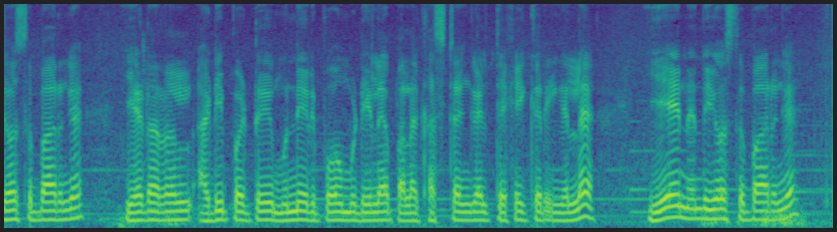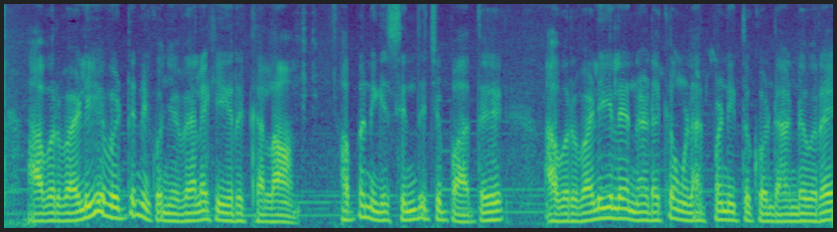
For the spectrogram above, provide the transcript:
யோசித்து பாருங்கள் இடரல் அடிபட்டு முன்னேறி போக முடியல பல கஷ்டங்கள் திகைக்கிறீங்கள்ல ஏன் என்று யோசித்து பாருங்கள் அவர் வழியை விட்டு நீ கொஞ்சம் விலகி இருக்கலாம். அப்போ நீங்கள் சிந்தித்து பார்த்து அவர் வழியில் நடக்க உங்களை அர்ப்பணித்து கொண்டு ஆண்டவரை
